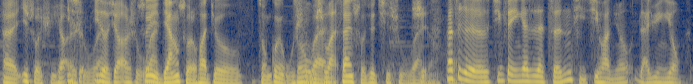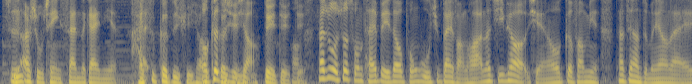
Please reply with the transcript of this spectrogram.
呃，一所学校二十五万，一所学校二十五万，所以两所的话就总共有五十万，三所就七十五万。是，那这个经费应该是在整体计划里面来运用，是二十五乘以三的概念，还是各自学校？哦，各自学校，对对对。那如果说从台北到澎湖去拜访的话，那机票钱然后各方面，那这样怎么样来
